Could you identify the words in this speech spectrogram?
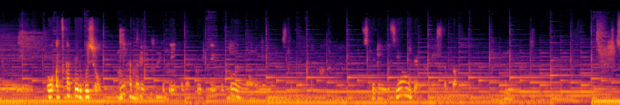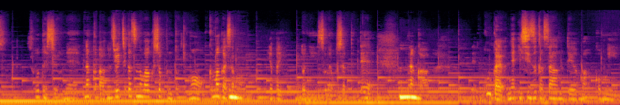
えー、を扱っている部署に働きかけていただくっていうことを今お願いしてたりとかしてるんですよみたいな話とか。そうですよね。なんかあの11月のワークショップの時も熊谷さんもやっぱり本当にそれおっしゃってて、うん、なんか今回はね石塚さんっていう、まあ、公務員。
